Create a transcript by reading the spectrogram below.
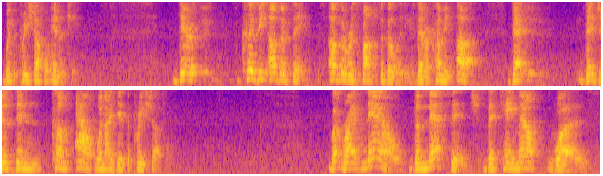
with the pre shuffle energy. There could be other things, other responsibilities that are coming up that that just didn't come out when I did the pre shuffle. But right now, the message that came out was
